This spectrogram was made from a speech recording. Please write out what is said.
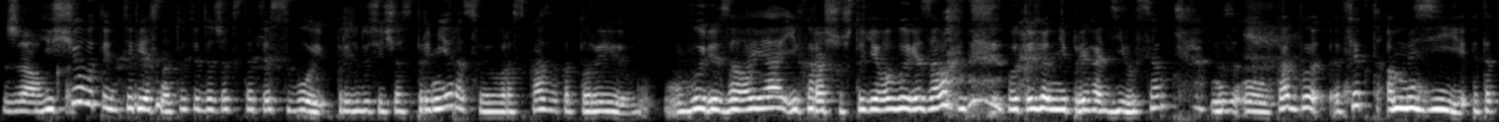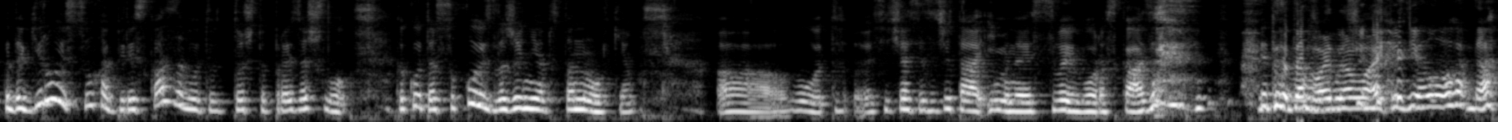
жалко. Еще вот интересно, тут я даже, кстати, свой приведу сейчас пример своего рассказа, который вырезала я, и хорошо, что я его вырезала, вот и он не пригодился как бы эффект амнезии. Это когда герои сухо пересказывают то, что произошло. Какое-то сухое изложение обстановки. А, вот. Сейчас я зачитаю именно из своего рассказа. Это давай, давай. диалога, да.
